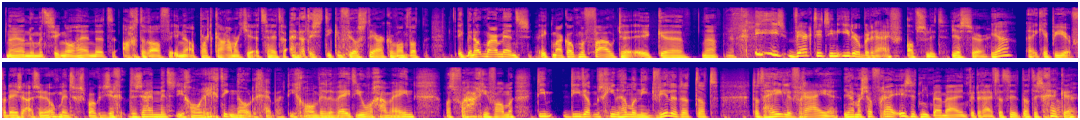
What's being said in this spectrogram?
nou ja, noem het single-handed, achteraf in een apart kamertje, et cetera. En dat is stiekem veel sterker, want wat, ik ben ook maar een mens. Ik maak ook mijn fouten. Ik, uh, nou. Ja. Is, werkt dit in ieder bedrijf? Absoluut, yes sir. Ja? Ik heb hier voor deze uitzending ook mensen gesproken die zeggen: er zijn mensen die gewoon richting nodig hebben. Die gewoon willen weten: joh, waar gaan we heen? Wat vraag je van me? Die, die dat misschien helemaal niet willen, dat, dat, dat hele vrije. Ja, maar zo vrij is het niet bij mij in het bedrijf. Dat is, dat is gek, okay.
